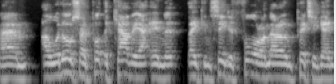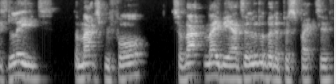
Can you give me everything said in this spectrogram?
Um, I would also put the caveat in that they conceded four on their own pitch against Leeds the match before. So that maybe adds a little bit of perspective.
